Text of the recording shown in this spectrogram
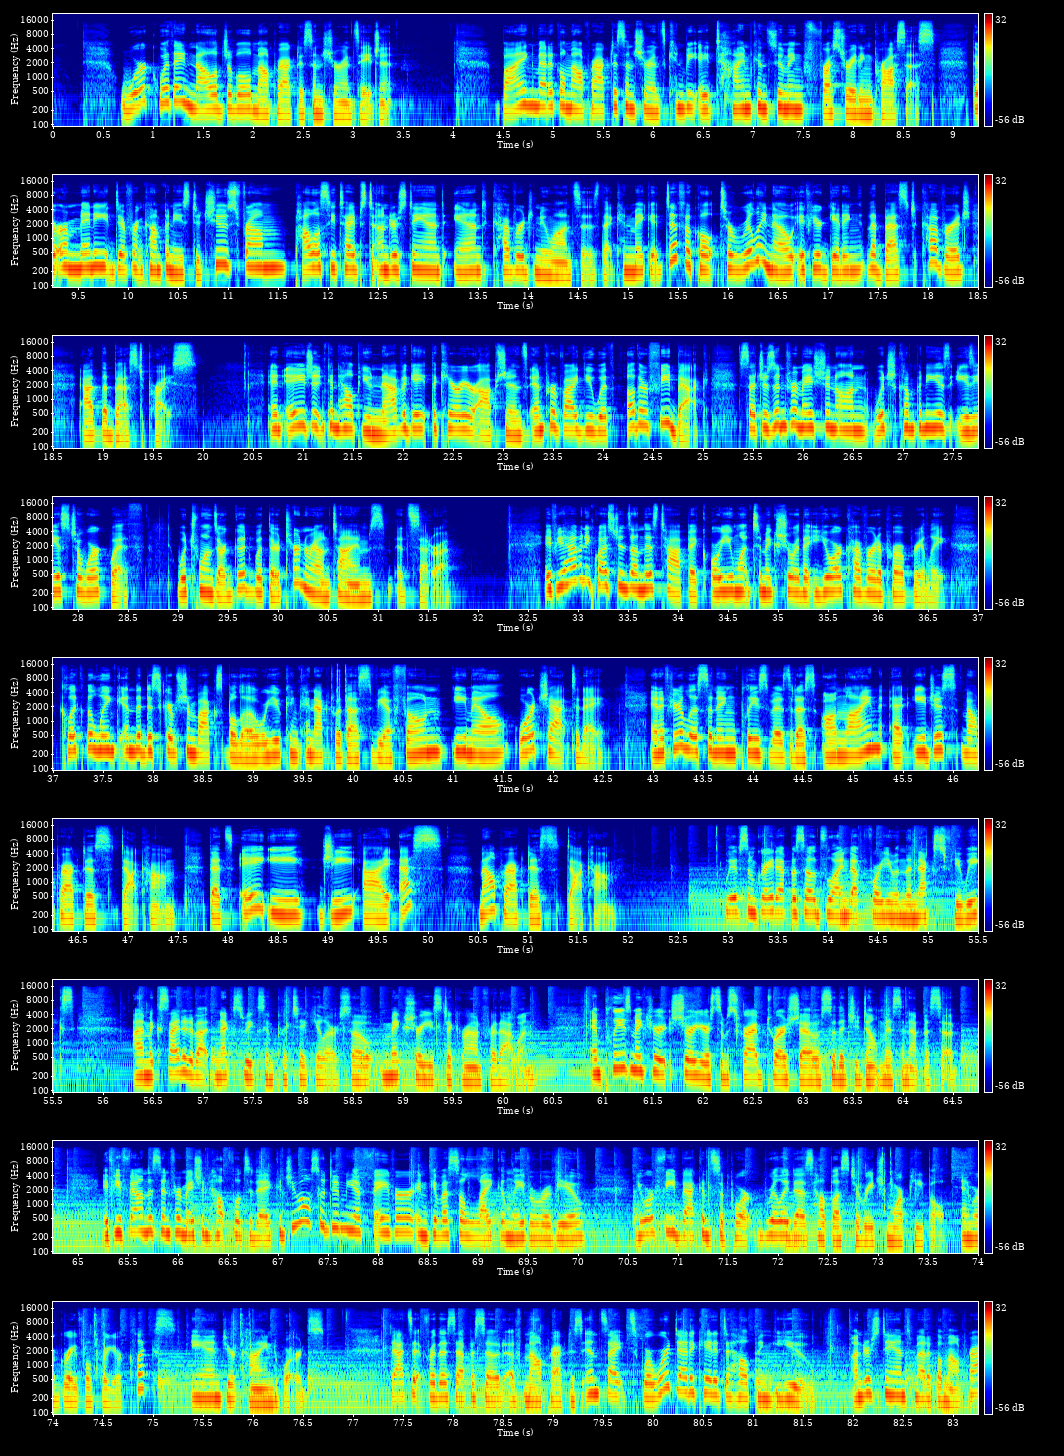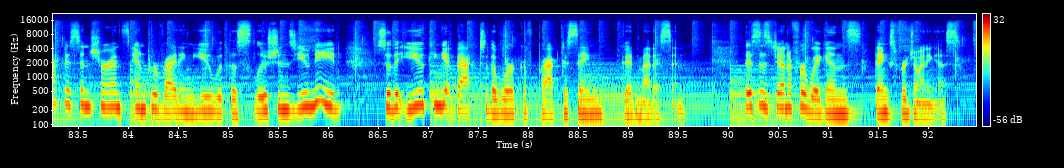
Work with a knowledgeable malpractice insurance agent. Buying medical malpractice insurance can be a time consuming, frustrating process. There are many different companies to choose from, policy types to understand, and coverage nuances that can make it difficult to really know if you're getting the best coverage at the best price. An agent can help you navigate the carrier options and provide you with other feedback, such as information on which company is easiest to work with, which ones are good with their turnaround times, etc. If you have any questions on this topic or you want to make sure that you're covered appropriately, click the link in the description box below where you can connect with us via phone, email, or chat today. And if you're listening, please visit us online at aegismalpractice.com. That's A E G I S malpractice.com. We have some great episodes lined up for you in the next few weeks. I'm excited about next week's in particular, so make sure you stick around for that one. And please make sure you're subscribed to our show so that you don't miss an episode. If you found this information helpful today, could you also do me a favor and give us a like and leave a review? Your feedback and support really does help us to reach more people, and we're grateful for your clicks and your kind words. That's it for this episode of Malpractice Insights, where we're dedicated to helping you understand medical malpractice insurance and providing you with the solutions you need so that you can get back to the work of practicing good medicine. This is Jennifer Wiggins. Thanks for joining us.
